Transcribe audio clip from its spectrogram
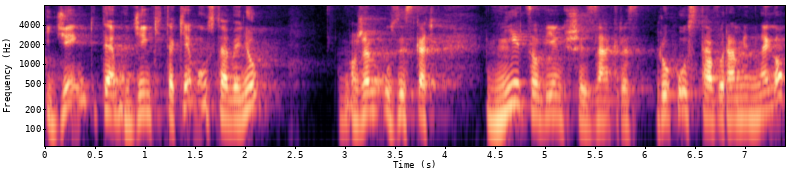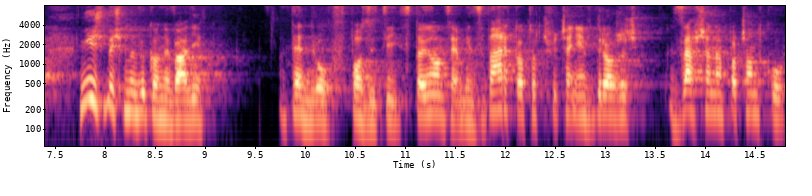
i dzięki temu, dzięki takiemu ustawieniu możemy uzyskać nieco większy zakres ruchu stawu ramiennego niż byśmy wykonywali ten ruch w pozycji stojącej, więc warto to ćwiczenie wdrożyć zawsze na początku,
